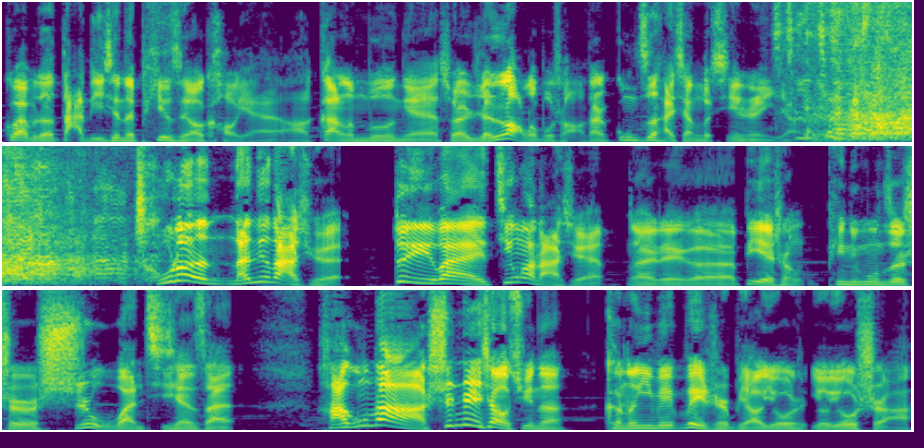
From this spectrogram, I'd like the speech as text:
怪不得大迪现在拼死要考研啊！干了那么多年，虽然人老了不少，但是工资还像个新人一样。除了南京大学、对外经贸大学，呃，这个毕业生平均工资是十五万七千三。哈工大深圳校区呢，可能因为位置比较优有优势啊，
